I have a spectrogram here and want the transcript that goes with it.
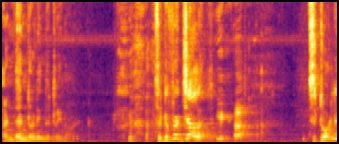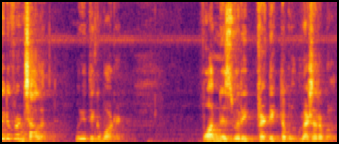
and then running the train on it. it's a different challenge. It's a totally different challenge when you think about it. One is very predictable, measurable,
